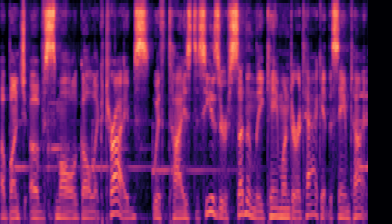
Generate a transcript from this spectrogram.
a bunch of small Gallic tribes with ties to Caesar suddenly came under attack at the same time.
